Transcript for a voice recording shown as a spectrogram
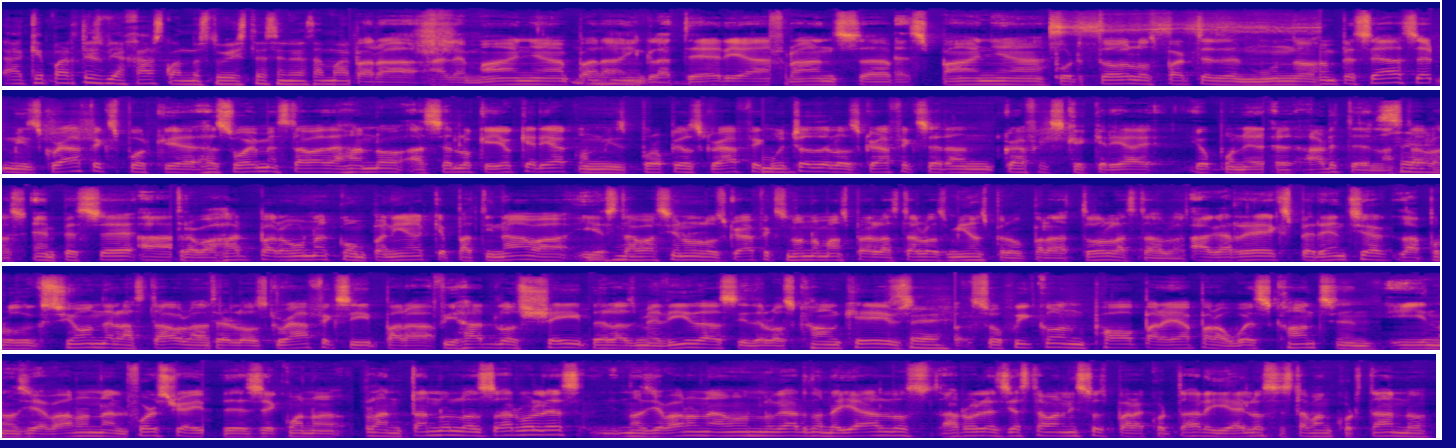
¿A qué partes viajaste cuando estuviste en esa marca? Para Alemania, para Inglaterra, Francia, España, por todas las partes del mundo. Empecé a hacer mis graphics porque Josué me estaba dejando hacer lo que yo quería con mis propios graphics. Muchos de los graphics eran graphics que quería yo poner el arte en las Sí. tablas. Empecé a trabajar para una compañía que patinaba y estaba haciendo los graphics no nomás para las tablas mías, pero para todas las tablas. Agarré experiencia, la producción de las tablas, entre los graphics y para fijar los shapes de las medidas y de los concaves. Sí. So fui con Paul para allá, para Wisconsin, y nos llevaron al forestry. Desde cuando plantando los árboles, nos llevaron a un lugar donde ya los árboles ya estaban listos para cortar y ahí los estaban cortando.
